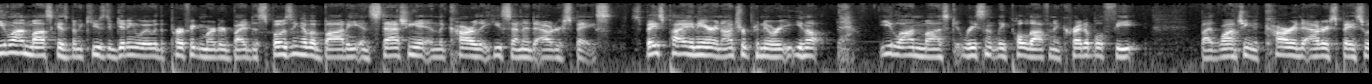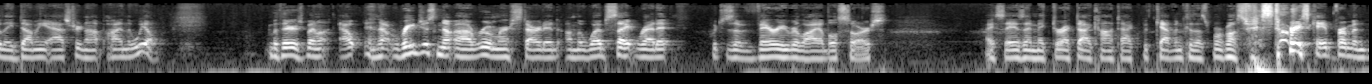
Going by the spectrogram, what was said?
Elon Musk has been accused of getting away with the perfect murder by disposing of a body and stashing it in the car that he sent into outer space. Space pioneer and entrepreneur Elon Musk recently pulled off an incredible feat by launching a car into outer space with a dummy astronaut behind the wheel. But there's been an outrageous uh, rumor started on the website Reddit, which is a very reliable source. I say as I make direct eye contact with Kevin because that's where most of his stories came from, and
